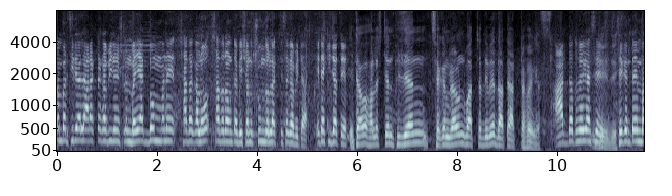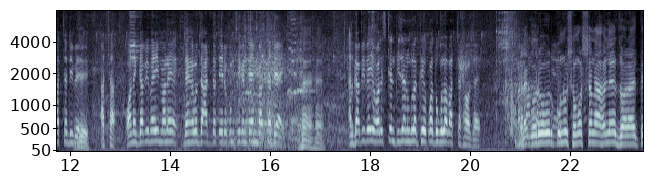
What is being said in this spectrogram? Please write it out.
নাম্বার সিরিয়ালে আর একটা গাভি আসলেন ভাই। একদম মানে সাদা কালো সাদা রংটা বেশি অনেক সুন্দর লাগতেছে গাভিটা। এটা কি জাতের? এটাও হলস্টিয়ান ফিজিয়ান সেকেন্ড রাউন্ড বাচ্চা দিবে দাঁতে আটটা হয়ে গেছে। আট দাঁত হয়ে গেছে। সেকেন্ড টাইম বাচ্চা দিবে? আচ্ছা অনেক গাভি ভাই মানে দেখা গেলো যে আট দাঁতে এরকম সেকেন্ড টাইম বাচ্চা দেয়। হ্যাঁ হ্যাঁ। আর গাভি ভাই হলিস্টিয়ান ফিজানগুলো থেকে কতগুলা বাচ্চা খাওয়া যায়? মানে একটা গরুর কোনো সমস্যা না হলে জরাইতে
